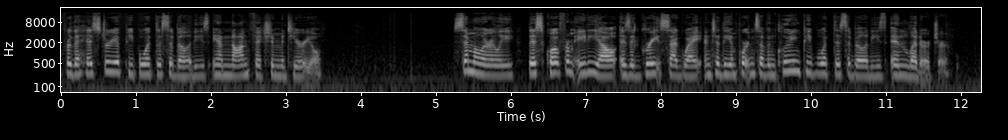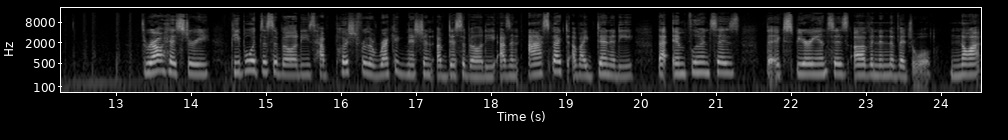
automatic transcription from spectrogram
for the history of people with disabilities and nonfiction material. Similarly, this quote from ADL is a great segue into the importance of including people with disabilities in literature. Throughout history, people with disabilities have pushed for the recognition of disability as an aspect of identity that influences the experiences of an individual, not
